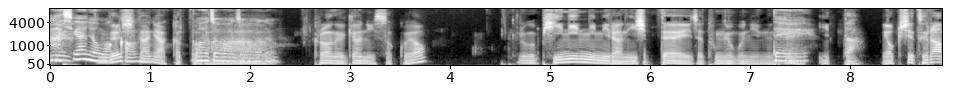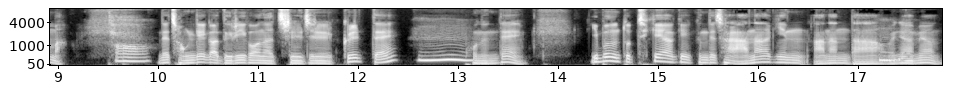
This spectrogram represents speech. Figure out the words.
아, 시간이 너무 내 아까워. 시간이 아깝더라. 맞아, 맞아, 맞아. 그런 의견이 있었고요. 그리고 비니님이란 20대 이제 동료분이 있는데 네. 있다. 역시 드라마. 어. 근데 전개가 느리거나 질질 끌때 음. 보는데 이분은 또 특이하게 근데 잘 안 하긴 안 한다. 음. 왜냐하면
